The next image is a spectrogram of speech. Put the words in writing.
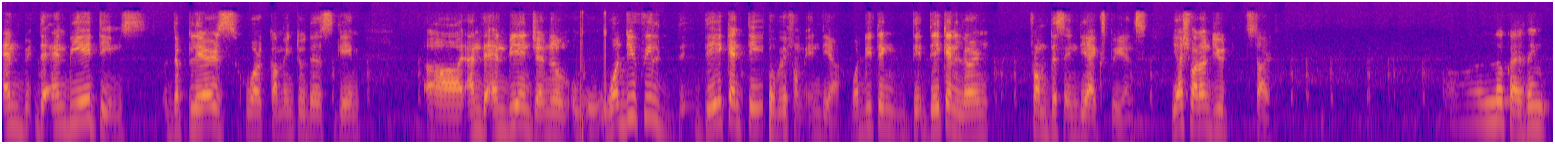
NB- the NBA teams, the players who are coming to this game, uh, and the NBA in general, what do you feel th- they can take away from India? What do you think they, they can learn from this India experience? Yash, why don't you start? Uh, look, I think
